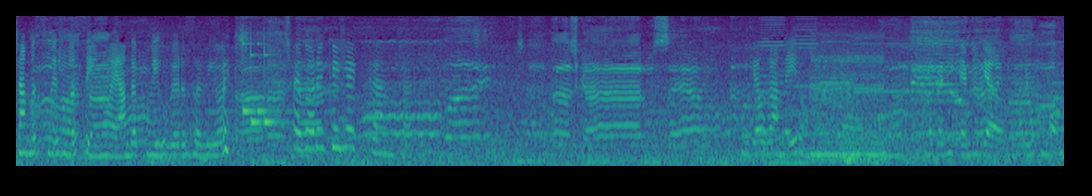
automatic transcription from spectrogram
Chama-se mesmo assim, não é? Anda comigo ver os aviões. Agora quem é que canta? Miguel Gameiro? Mas é, é Miguel, não sei o nome.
